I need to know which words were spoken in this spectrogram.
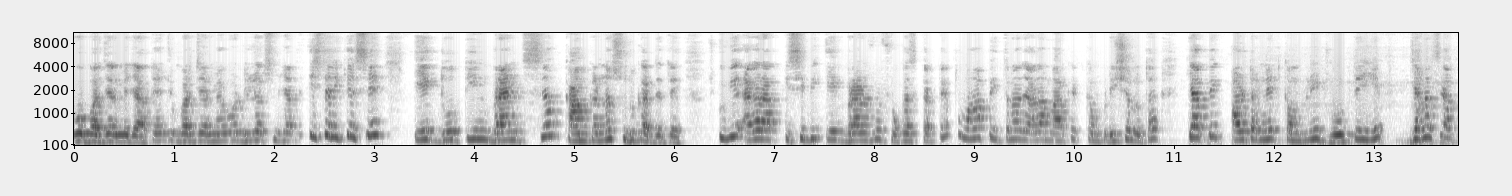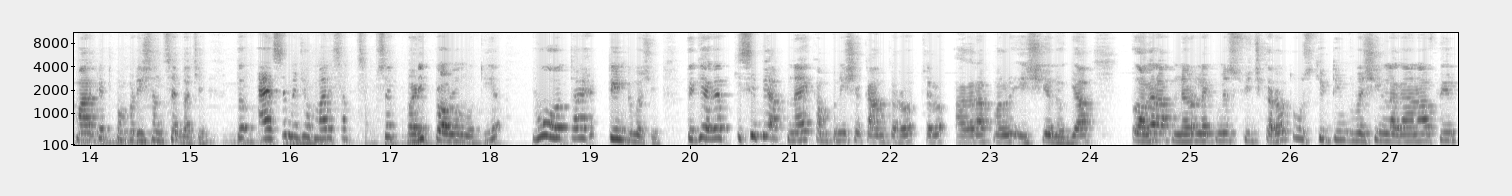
वो बर्जर में जाते हैं, जो बर्जर में, वो डिलक्स में जाते हैं। इस तरीके से एक, दो, तीन ब्रांड से काम करना शुरू कर देते हैं। क्योंकि अगर आप किसी भी एक ब्रांड पे फोकस करते हैं तो वहाँ पे इतना ज़्यादा मार्केट कंपटीशन होता है कि आप एक अल्टरनेट कंपनी ढूंढते ही है, जहाँ से आप मार्केट कंपटीशन से बचे। तो ऐसे में जो हमारे साथ सबसे बड़ी प्रॉब्लम होती है, वो होता है टिंट मशीन क्योंकि अगर किसी भी आप नए कंपनी से काम करो चलो, अगर आप मान लो एशियन हो गया तो अगर आप नेरोलेक में स्विच करो तो उसकी टिंट मशीन लगाना, फिर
